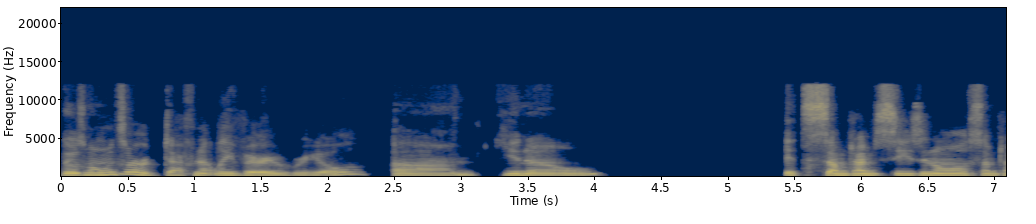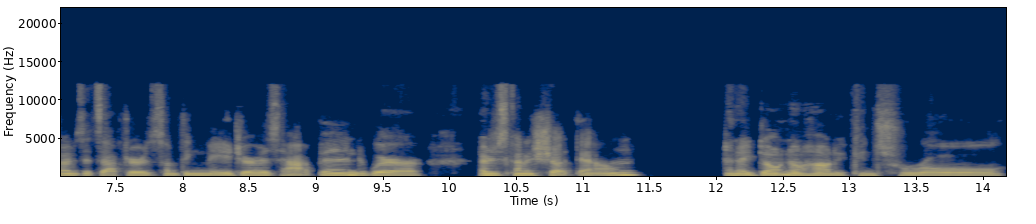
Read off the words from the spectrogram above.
those moments are definitely very real. Um, you know, it's sometimes seasonal, sometimes it's after something major has happened where I just kind of shut down and I don't know how to control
